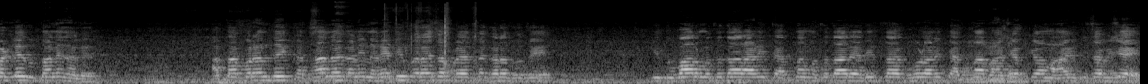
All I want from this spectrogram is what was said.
पडले दुताने झाले. आतापर्यंत एक कथानक आणि नरेटिव्ह करायचा प्रयत्न करत होते की दुबार मतदार आणि त्यातला मतदार यादीतला घोळ आणि त्यातला भाजप किंवा महायुतीचा विजय.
